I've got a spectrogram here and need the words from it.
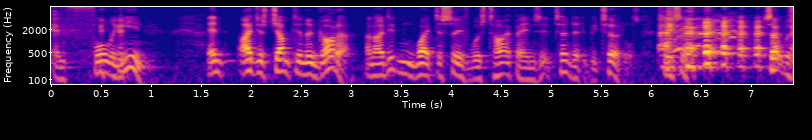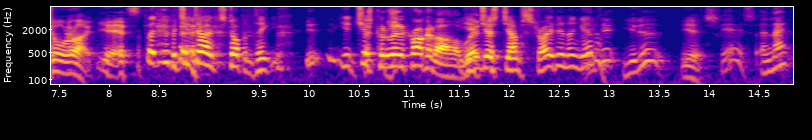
and falling in. And I just jumped in and got her, and I didn't wait to see if it was taipans. It turned out to be turtles, so, so- so it was all right. Yes. but but you don't stop and think. You, you Just just could have been a crocodile. You just jump straight in and you get them. do. You do. Yes. Yes, and that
